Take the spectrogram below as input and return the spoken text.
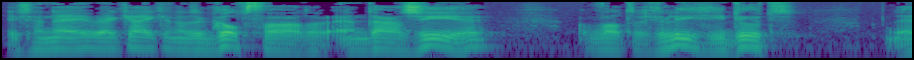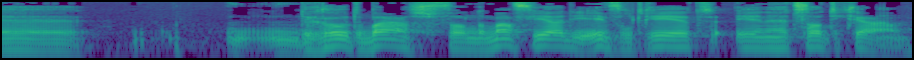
Ik zei, nee, wij kijken naar de Godfather en daar zie je wat de religie doet. Eh, de grote baas van de maffia die infiltreert in het Vaticaan.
